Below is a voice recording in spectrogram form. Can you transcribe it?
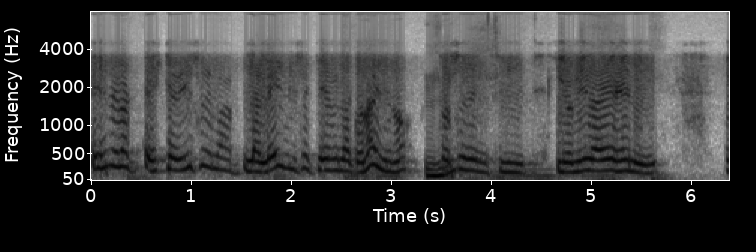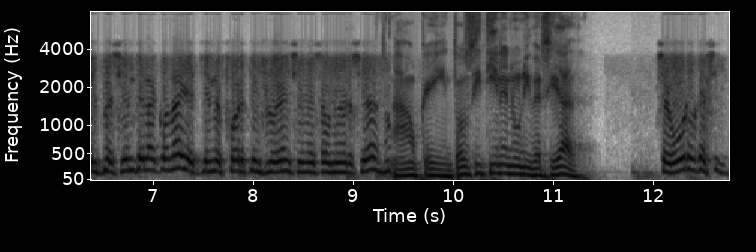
Es, de la, es que dice, la, la ley dice que es de la CONAIE, ¿no? Entonces, si Leonidas es el el presidente de la CONAIE tiene fuerte influencia en esa universidad, ¿no? Ah, ok, entonces sí tienen universidad. Seguro que sí.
